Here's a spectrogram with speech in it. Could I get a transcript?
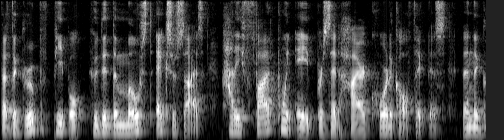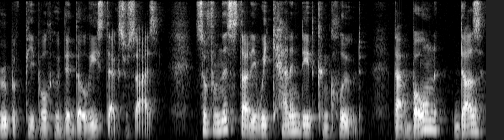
that the group of people who did the most exercise had a 5.8% higher cortical thickness than the group of people who did the least exercise. So from this study, we can indeed conclude that bone does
